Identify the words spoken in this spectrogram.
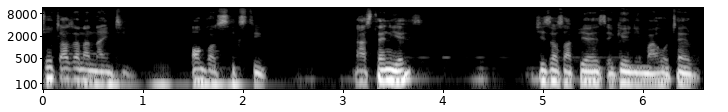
2019, August 16. That's 10 years. Jesus appears again in my hotel room.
